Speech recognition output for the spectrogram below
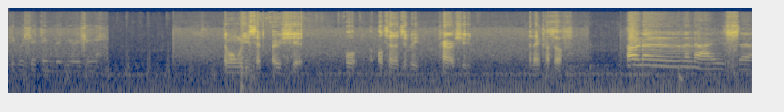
people shooting the UAZ. The one where you said, oh shit, or alternatively, parachute, and then cut off. Oh, no, no, no, no, no, I was, uh...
